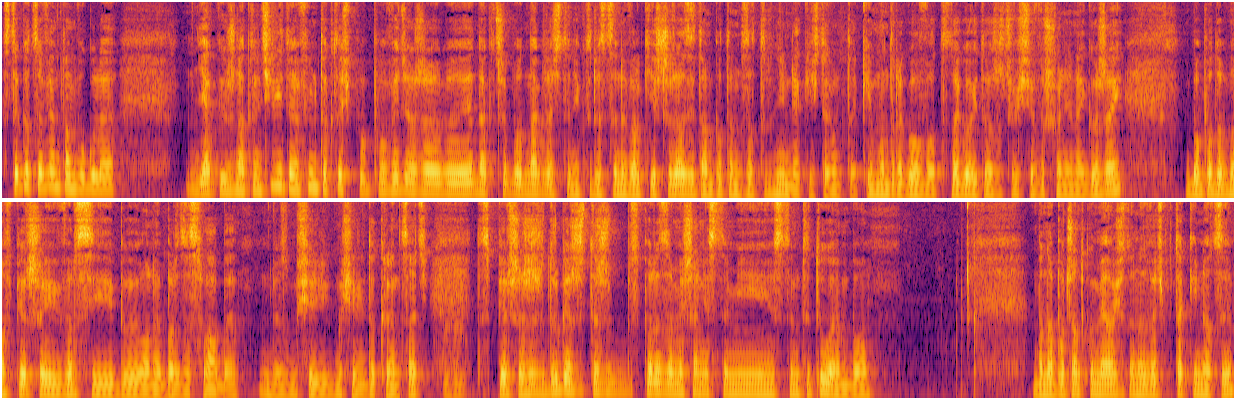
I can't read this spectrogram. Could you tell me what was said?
Z tego co wiem, tam w ogóle jak już nakręcili ten film, to ktoś po powiedział, że jednak trzeba nagrać te niektóre sceny walki jeszcze raz i tam potem zatrudnili jakieś tam, takie mądre głowy od tego i to rzeczywiście wyszło nie najgorzej, bo podobno w pierwszej wersji były one bardzo słabe, więc musieli, musieli dokręcać. Mhm. To jest pierwsza rzecz. Druga rzecz też spore zamieszanie z, tymi, z tym tytułem, bo, bo na początku miało się to nazywać Ptaki Nocy,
